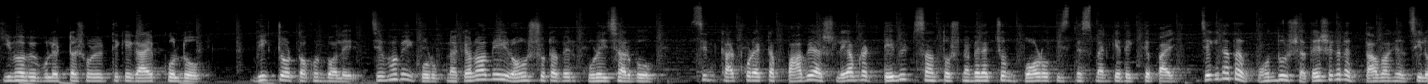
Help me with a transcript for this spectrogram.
কীভাবে বুলেটটা শরীর থেকে গায়েব করল? ভিক্টর তখন বলে, যেভাবেই করুক না কেন, আমি এই রহস্যটা বের করেই ছাড়বো। সিন কাট করে একটা পাবে আসলে আমরা ডেভিড সান্তোষ নামের একজন বড় বিজনেসম্যানকে দেখতে পাই, যে কিনা তার বন্ধুর সাথে সেখানে দাবা খেলছিল।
